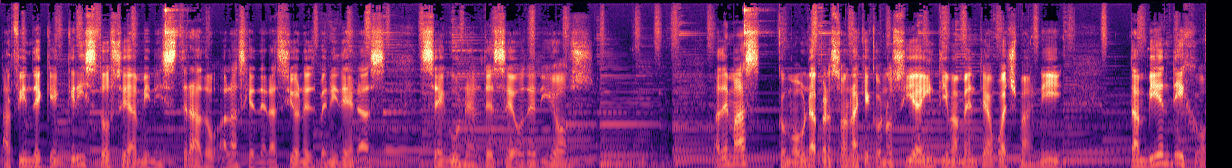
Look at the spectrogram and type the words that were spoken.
a fin de que Cristo sea ministrado a las generaciones venideras según el deseo de Dios. Además, como una persona que conocía íntimamente a Watchman Nee, también dijo,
